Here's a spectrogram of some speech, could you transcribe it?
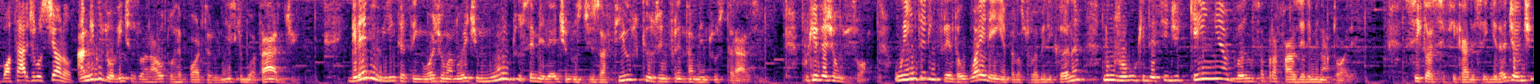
Boa tarde, Luciano. Amigos ouvintes do Arauto Repórter Uniski, boa tarde. Grêmio e Inter têm hoje uma noite muito semelhante nos desafios que os enfrentamentos trazem. Porque vejam só, o Inter enfrenta o Guairenha pela Sul-Americana num jogo que decide quem avança para a fase eliminatória. Se classificar e seguir adiante,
